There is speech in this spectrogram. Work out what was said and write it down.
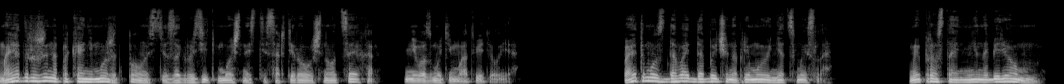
«Моя дружина пока не может полностью загрузить мощности сортировочного цеха», — невозмутимо ответил я. «Поэтому сдавать добычу напрямую нет смысла. Мы просто не наберем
